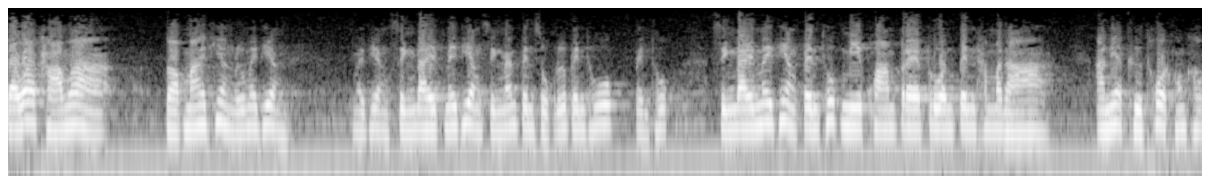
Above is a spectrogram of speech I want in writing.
แต่ว่าถามว่าดอกไม้เที่ยงหรือไม่เที่ยง ไม่เที่ยง สิ่งใดไม่เที่ยง สิ่งนั้นเป็นสุขหรือเป็นทุกข์ เป็นทุกข์ สิ่งใดไม่เที่ยงเป็นทุกข์ มีความแปรปรวนเป็นธรรมดา อันนี้คือโทษของเขา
